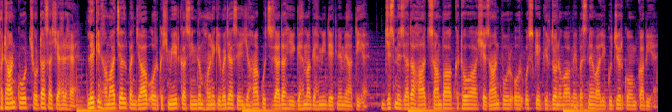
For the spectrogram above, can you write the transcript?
पठानकोट छोटा सा शहर है, लेकिन हिमाचल, पंजाब और कश्मीर का सिंगम होने की वजह से यहाँ कुछ ज़्यादा ही गहमा गहमी देखने में आती है, जिसमें ज़्यादा हाथ सांबा, कठोआ शेजानपुर और उसके गिरदोनवा में बसने वाली गुज्जर कौम का भी है।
